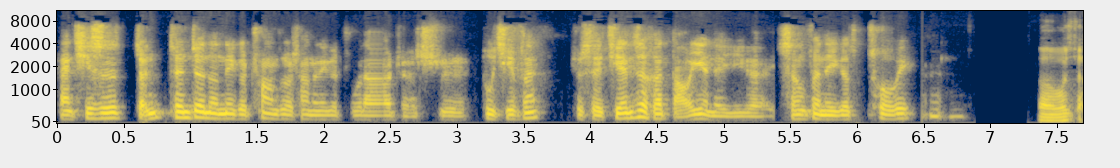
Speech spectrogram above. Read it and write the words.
但其实真真正的那个创作上的那个主导者是杜琪峰，就是监制和导演的一个身份的一个错位。呃，我想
